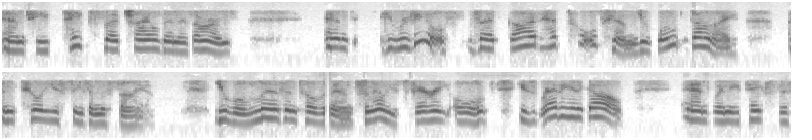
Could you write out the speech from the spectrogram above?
and he takes the child in his arms, and he reveals that God had told him, You won't die until you see the Messiah. You will live until then. So now he's very old. He's ready to go. And when he takes this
